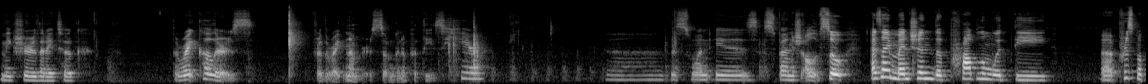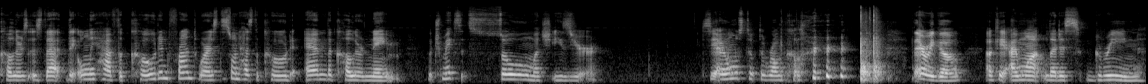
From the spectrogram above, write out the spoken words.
make sure that I took the right colors for the right numbers. So I'm going to put these here. Uh, this one is Spanish Olive. So as I mentioned, the problem with the uh, Prismacolors is that they only have the code in front, whereas this one has the code and the color name, which makes it so much easier. See, I almost took the wrong color. There we go. Okay, I want lettuce green,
